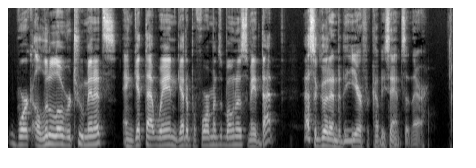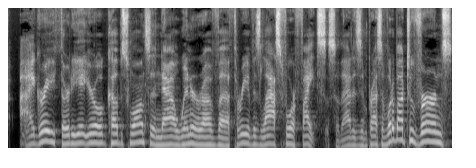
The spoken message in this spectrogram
work a little over two minutes and get that win, get a performance bonus. I mean, that that's a good end of the year for Cubby Swanson there. I agree. 38 year old Cub Swanson, now winner of uh, three of his last four fights. So that is impressive. What about Vern's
